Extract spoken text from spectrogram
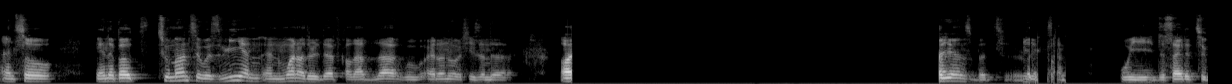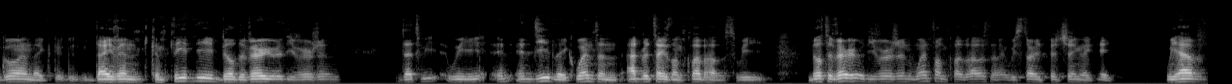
And so in about two months, it was me and, and one other dev called Abla, who I don't know if he's in the audience, but we decided to go and like dive in completely, build a very early version that we we in, indeed like went and advertised on Clubhouse. We built a very early version, went on Clubhouse, and we started pitching like, hey, we have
